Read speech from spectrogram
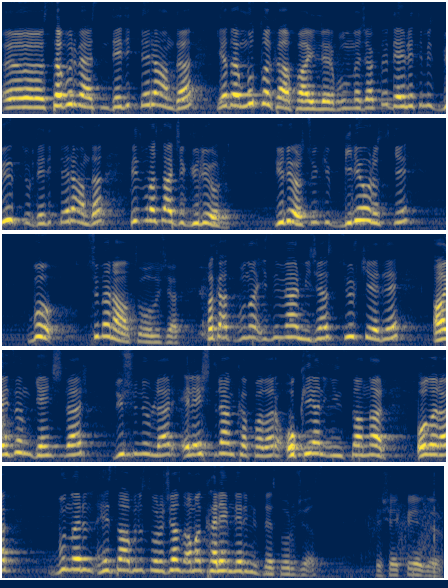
e, sabır versin dedikleri anda ya da mutlaka failleri bulunacaktır. Devletimiz büyüktür dedikleri anda biz buna sadece gülüyoruz. Gülüyoruz çünkü biliyoruz ki bu sümen altı olacak. Fakat buna izin vermeyeceğiz. Türkiye'de aydın gençler, düşünürler, eleştiren kafalar, okuyan insanlar olarak bunların hesabını soracağız ama kalemlerimizle soracağız. Teşekkür ediyorum.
